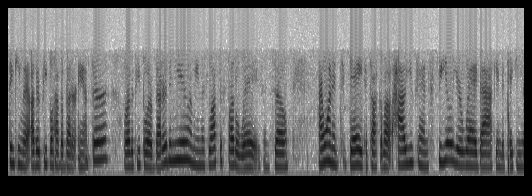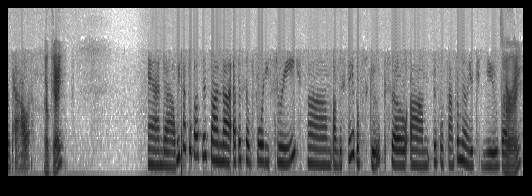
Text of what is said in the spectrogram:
thinking that other people have a better answer or other people are better than you, I mean, there's lots of subtle ways. And so I wanted today to talk about how you can feel your way back into taking your power. okay, And uh, we talked about this on uh, episode 43 um, of the Stable Scoop, so um, this will sound familiar to you. But all right,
